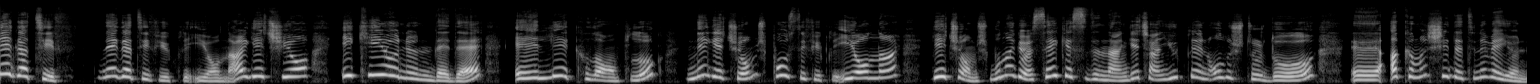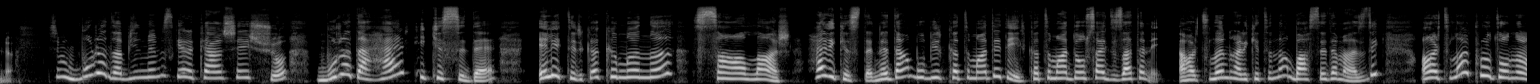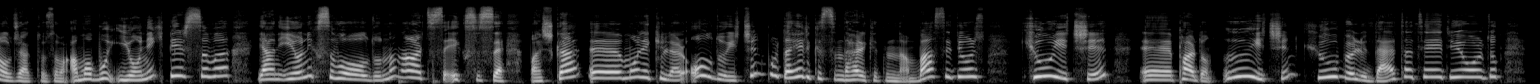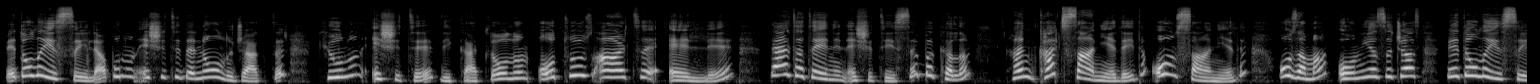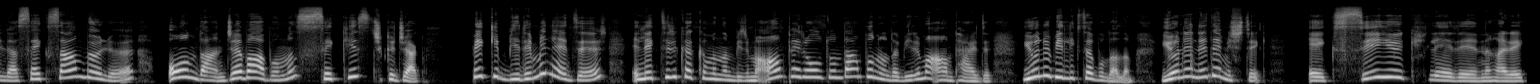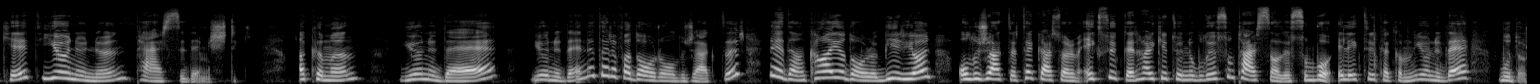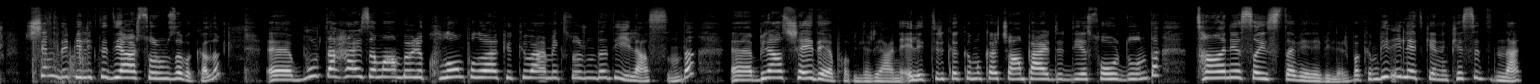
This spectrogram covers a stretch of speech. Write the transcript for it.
negatif negatif yüklü iyonlar geçiyor. İki yönünde de 50 klompluk ne geçiyormuş? Pozitif yüklü iyonlar geçiyormuş. Buna göre S kesidinden geçen yüklerin oluşturduğu e, akımın şiddetini ve yönünü. Şimdi burada bilmemiz gereken şey şu. Burada her ikisi de elektrik akımını sağlar. Her ikisi de. Neden? Bu bir katı madde değil. Katı madde olsaydı zaten artıların hareketinden bahsedemezdik. Artılar protonlar olacaktı o zaman. Ama bu iyonik bir sıvı. Yani iyonik sıvı olduğundan artısı eksisi başka e, moleküller olduğu için burada her ikisinin de hareketinden bahsediyoruz. Q için e, pardon I için Q bölü delta T diyorduk ve dolayısıyla bunun eşiti de ne olacaktır? Q'nun eşiti dikkatli olun 30 artı 50 delta T'nin eşiti ise bakalım Hani kaç saniyedeydi? 10 saniyede. O zaman 10 yazacağız ve dolayısıyla 80 bölü 10'dan cevabımız 8 çıkacak. Peki birimi nedir? Elektrik akımının birimi amper olduğundan bunun da birimi amperdir. Yönü birlikte bulalım. Yöne ne demiştik? Eksi yüklerin hareket yönünün tersi demiştik. Akımın yönü de yönü de ne tarafa doğru olacaktır? L'den K'ya doğru bir yön olacaktır. Tekrar söylüyorum. Eksi yüklerin hareket yönünü buluyorsun, tersini alıyorsun. Bu elektrik akımının yönü de budur. Şimdi birlikte diğer sorumuza bakalım. Ee, burada her zaman böyle klomp olarak yükü vermek zorunda değil aslında. Ee, biraz şey de yapabilir yani elektrik akımı kaç amperdir diye sorduğunda tane sayısı da verebilir. Bakın bir iletkenin kesidinden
